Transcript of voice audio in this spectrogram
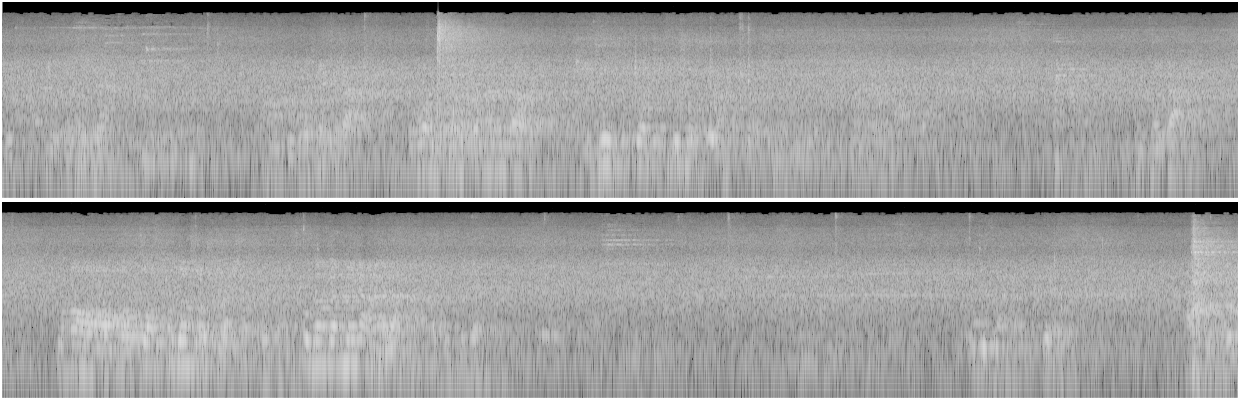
就这个东西，就骨科片一下。如果你没有刚才那个脊柱做脊柱手术了，就要什么地方？骨科带，然后做妇科手术了，小部分，妇科跟泌尿一样，小部分。五百，对，还是这边。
